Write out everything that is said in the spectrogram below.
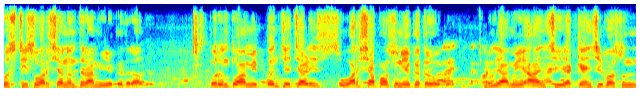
पस्तीस वर्षानंतर आम्ही एकत्र आलो. परंतु आम्ही पंचेचाळीस वर्षापासून एकत्र होतो. म्हणजे आम्ही ऐंशी एक्क्याऐंशी पासून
